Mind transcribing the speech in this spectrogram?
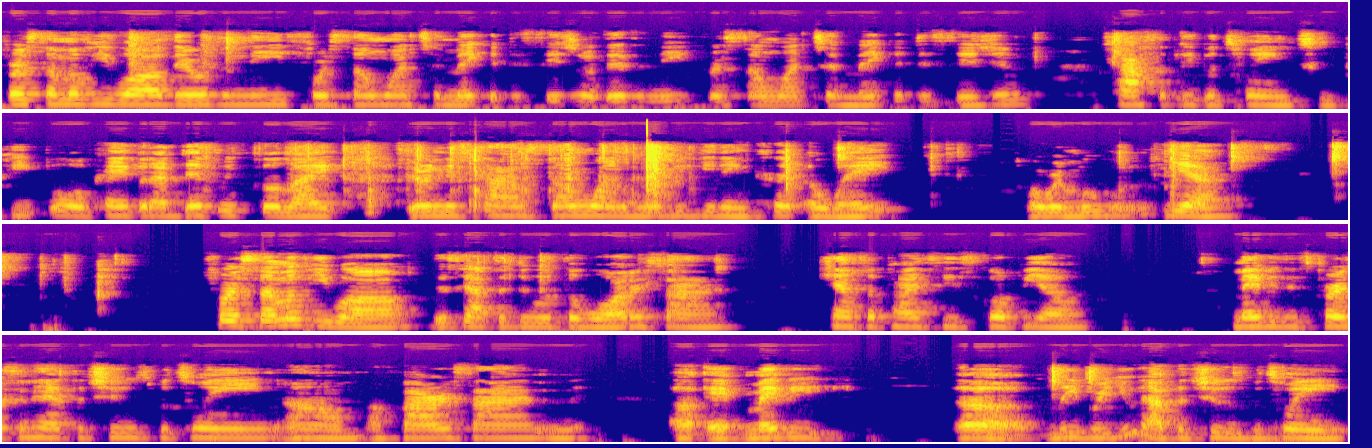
For some of you all, there was a need for someone to make a decision, or there's a need for someone to make a decision, possibly between two people, okay? But I definitely feel like during this time, someone will be getting cut away or removed. Yeah. For some of you all, this has to do with the water sign. Cancer, Pisces, Scorpio. Maybe this person has to choose between um, a fire sign, uh, eh, maybe uh, Libra, you have to choose between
